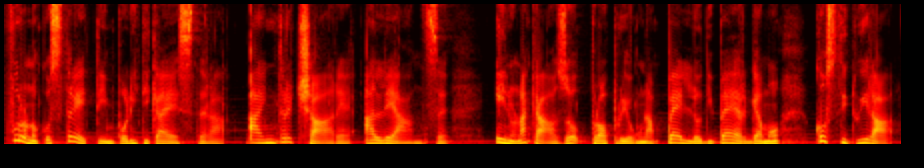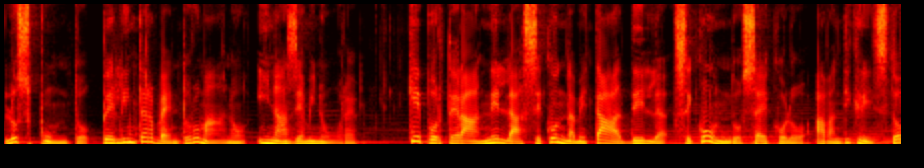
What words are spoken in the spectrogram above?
furono costretti in politica estera a intrecciare alleanze e non a caso proprio un appello di Pergamo costituirà lo spunto per l'intervento romano in Asia Minore, che porterà nella seconda metà del secondo secolo a.C.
